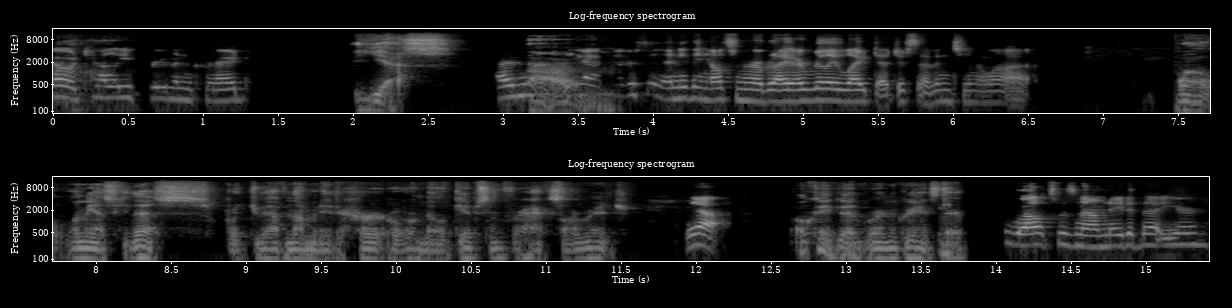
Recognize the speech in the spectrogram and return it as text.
Oh, Kelly Fremon Craig. yes. I've never, yeah, I've Um, never seen anything else from her, but I, I really liked Edge of Seventeen a lot. Well, let me ask you this: Would you have nominated her over Mel Gibson for Hacksaw Ridge? Yeah. Okay, good. We're in agreement there. Who else was nominated that year?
